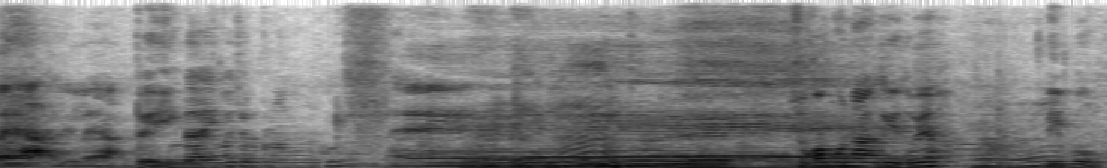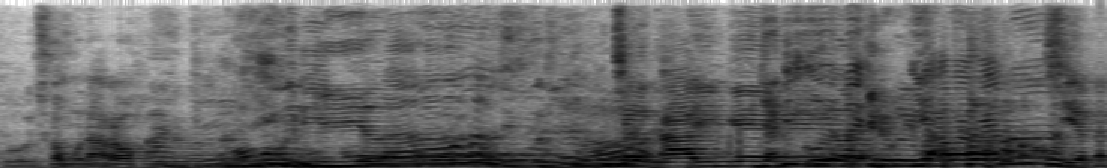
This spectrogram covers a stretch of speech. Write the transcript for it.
Lea di Lea. Teuing da aing mah can pernah ngungkus. Eh. Suka muna gitu ya. Dibungkus. Suka mau naroh gitu. Oh, dia. Cek aing ge. Jadi ieu teh iya awewe mah. si eta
